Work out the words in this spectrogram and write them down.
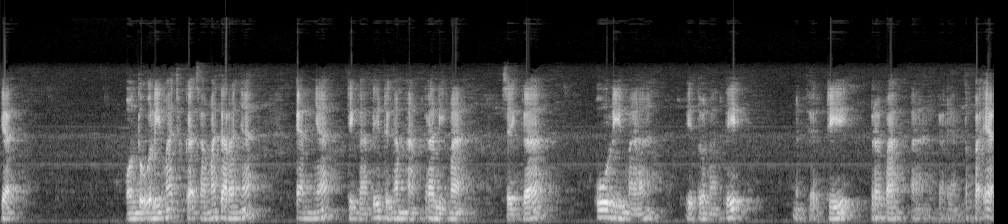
Ya. Untuk 5 juga sama caranya. N-nya diganti dengan angka 5 Sehingga U5 itu nanti menjadi berapa? Nah, kalian tebak ya.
